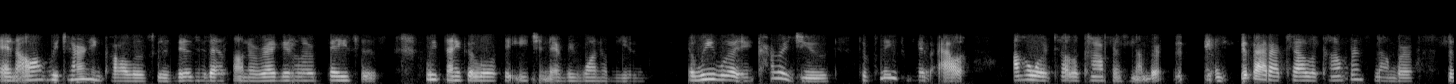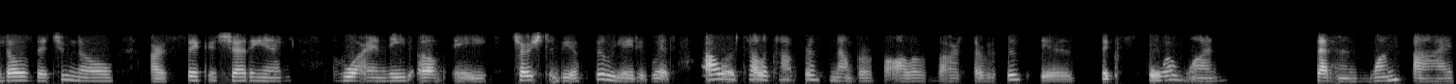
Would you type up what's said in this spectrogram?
and all returning callers who visit us on a regular basis. We thank the Lord for each and every one of you. And we would encourage you to please give out our teleconference number. give out our teleconference number to those that you know are sick and shut in, who are in need of a church to be affiliated with. Our teleconference number for all of our services is 641 715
